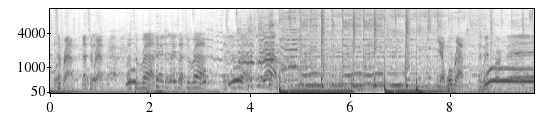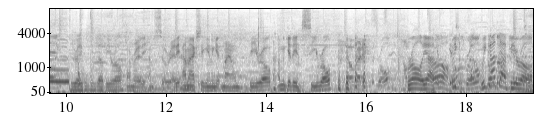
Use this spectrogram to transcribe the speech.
That's a wrap. That's a wrap. That's a wrap. That's a wrap. That's a wrap. Yeah, we're wrapped. It went perfect. You ready for some dope B-roll? I'm ready. I'm so ready. I'm actually gonna get my own B-roll. I'm gonna get in C-roll. Already. Roll. Roll, yeah. we, we got that B-roll.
